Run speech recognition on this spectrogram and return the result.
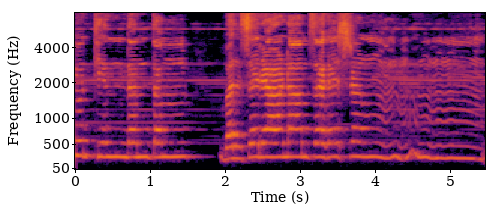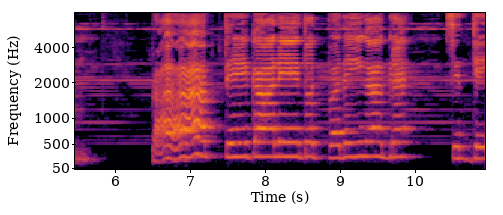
യുദ്ധ്യന്തം വത്സരാണാം സഹസ്രം പ്രാപ്തേ കാലേ ത്വത്പദൈകാഗ്ര സിദ്ധേ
